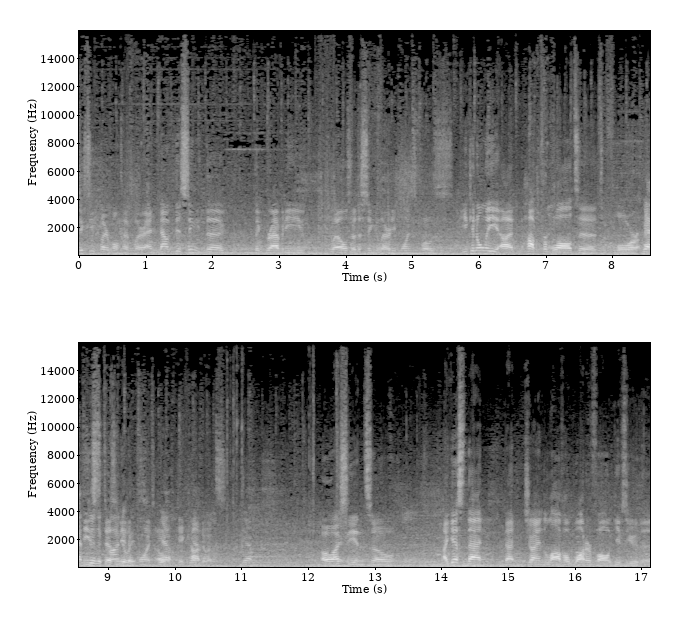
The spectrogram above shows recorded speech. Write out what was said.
16 player multiplayer, and now the sing- the the gravity wells or the singularity points, suppose you can only uh, hop from wall to, to floor Yeah, at these the designated conduits. points. Oh, Yep, okay, conduits. Yep. Oh, I see. And so, I guess that that giant lava waterfall gives you the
